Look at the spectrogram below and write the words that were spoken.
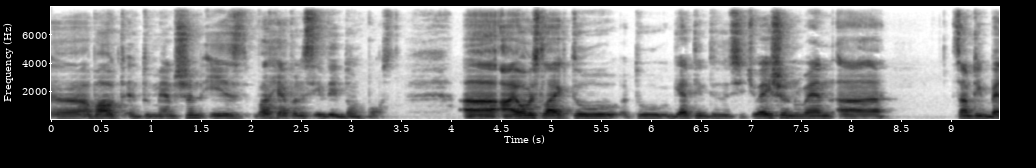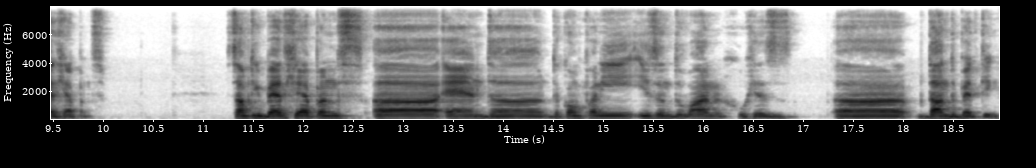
uh, about and to mention is what happens if they don't post. Uh, i always like to to get into the situation when something bad happens. Something bad happens and the company isn't the one who has done the bad thing.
